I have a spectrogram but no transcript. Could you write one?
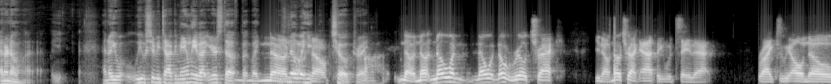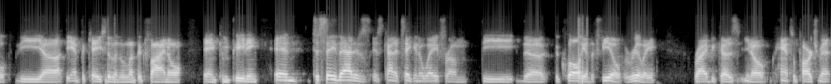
I don't know. I know you. We should be talking mainly about your stuff, but like, no, there's no, no way he no. choked, right? Uh, no, no, no one, no, no real track, you know, no track athlete would say that right? Because we all know the uh, the implications of an Olympic final and competing. And to say that is is kind of taken away from the the the quality of the field, really, right? Because you know Hansel Parchment,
